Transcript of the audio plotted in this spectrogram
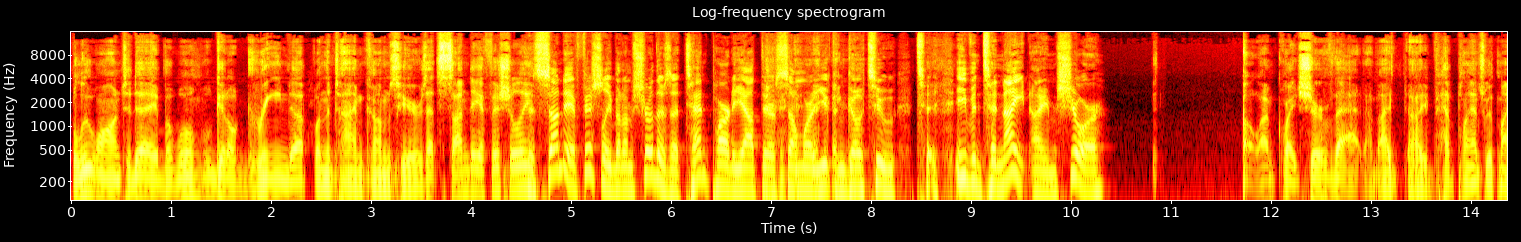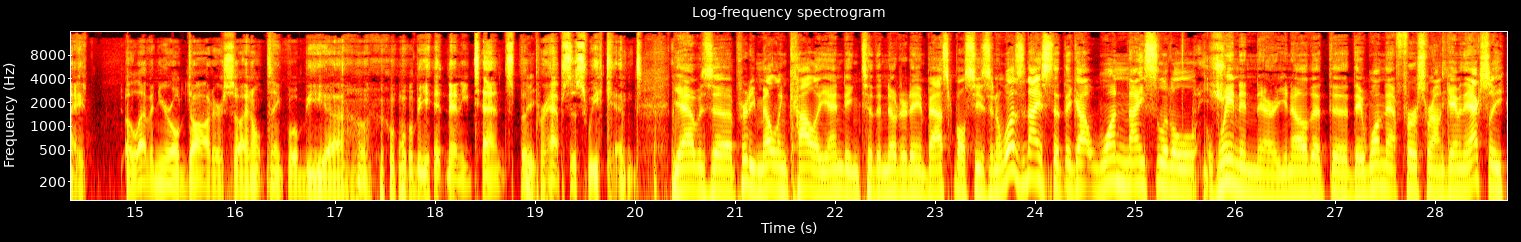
blue on today, but we'll we'll get all greened up when the time comes here. Is that Sunday officially? It's Sunday officially, but I'm sure there's a tent party out there somewhere you can go to, to even tonight, I am sure. Oh, I'm quite sure of that. I, I have plans with my 11 year old daughter, so I don't think we'll be uh, we'll be hitting any tents, but perhaps this weekend. Yeah, it was a pretty melancholy ending to the Notre Dame basketball season. It was nice that they got one nice little sure. win in there. You know that the, they won that first round game, and they actually,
